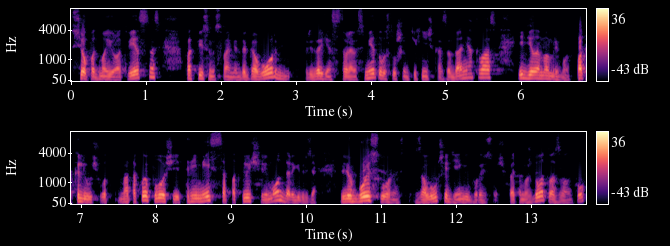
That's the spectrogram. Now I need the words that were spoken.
Все под мою ответственность. Подписываем с вами договор, предварительно составляем смету, выслушиваем техническое задание от вас и делаем вам ремонт. Под ключ. Вот на такой площади 3 месяца под ключ ремонт, дорогие друзья, любой сложности за лучшие деньги в городе Сочи. Поэтому жду от вас звонков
